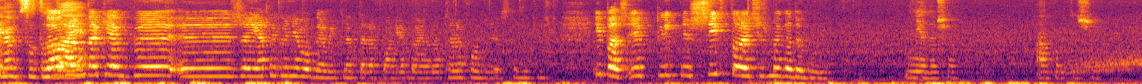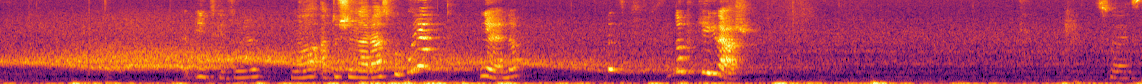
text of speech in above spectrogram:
nie wiem co to No daje. tam tak jakby, y, że ja tego nie mogę mieć na telefonie, bo ja na telefonie jestem jakiś. I patrz, jak klikniesz shift, to lecisz mega do góry. Nie da się. A faktycznie. Epickie, co nie? No, a to się na raz kupuje? Nie, no. Dopóki grasz. Co jest?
